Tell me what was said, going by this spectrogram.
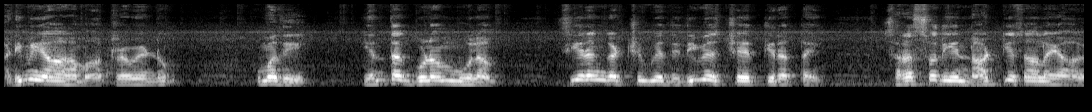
அடிமையாக மாற்ற வேண்டும். உமது எந்த குணம் மூலம் ஸ்ரீரங்கட்சிவ்ய திவ்ய கஷேத்திரத்தை சரஸ்வதியின் நாட்டியசாலையாக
